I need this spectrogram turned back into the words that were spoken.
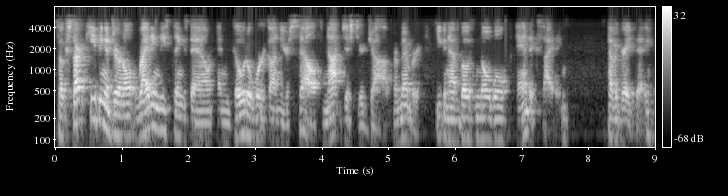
So start keeping a journal, writing these things down, and go to work on yourself, not just your job. Remember, you can have both noble and exciting. Have a great day.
